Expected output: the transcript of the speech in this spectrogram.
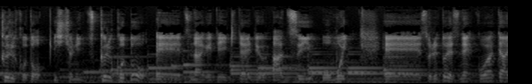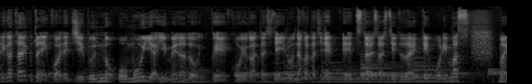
作ること一緒に作ることを、えー、つなげていきたいという熱い思い、えー、それとですねこうやってありがたいことにこうやって自分の思いや夢など、えー、こういう形でいろんな形で、えー、伝えさせていただいております、まあ、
